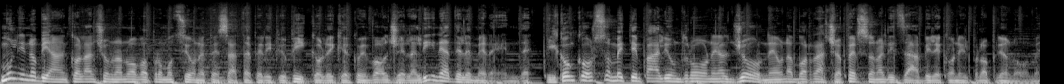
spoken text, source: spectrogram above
Mulino Bianco lancia una nuova promozione pensata per i più piccoli che coinvolge la linea delle merende. Il concorso mette in palio un drone al giorno e una borraccia personalizzabile con il proprio nome.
